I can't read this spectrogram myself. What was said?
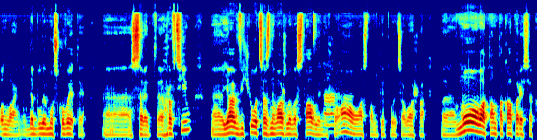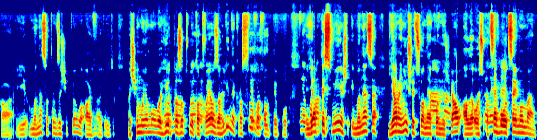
онлайн, де були московити е, серед гравців, я відчув це зневажливе ставлення, що а, у вас там, типу, ця ваша мова там така пересяка. І мене це так зачепило. А, а, а чи моя мова гірка за твою? Та твоя взагалі не красива, там, типу, Ну, як ти смієш? І мене це я раніше цього не помічав, але ось оце був цей момент,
